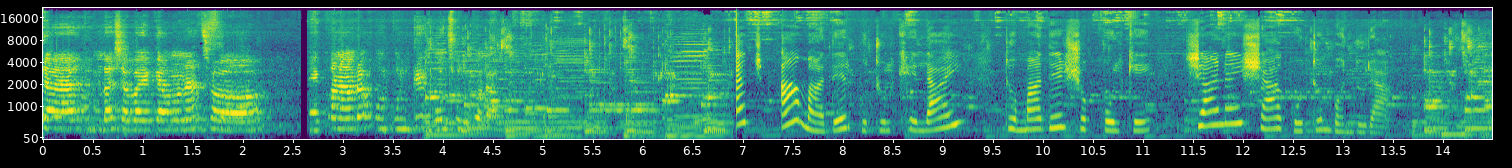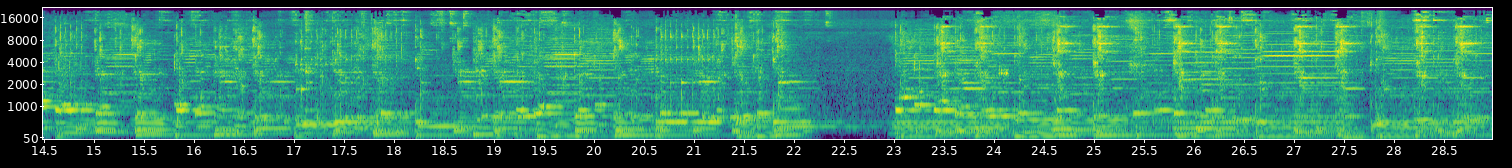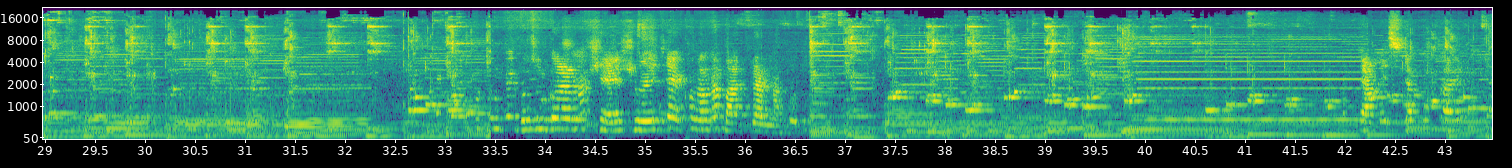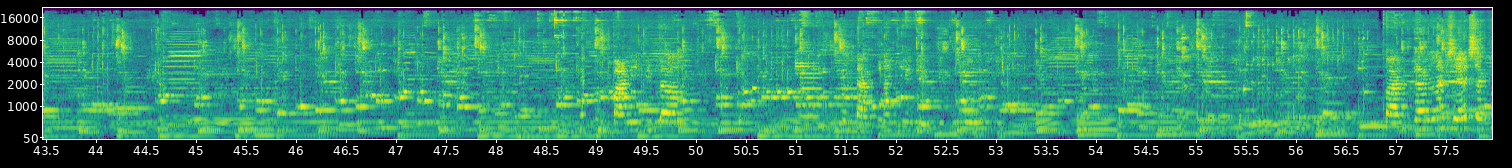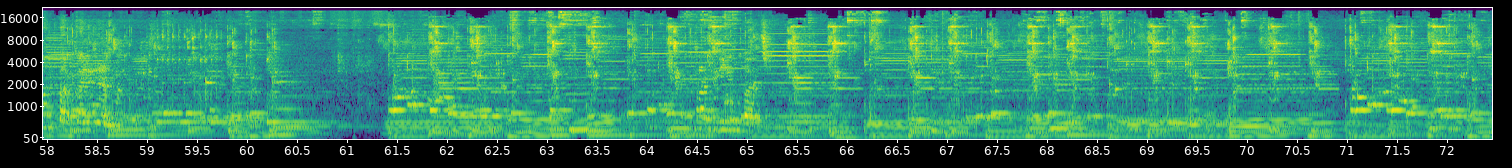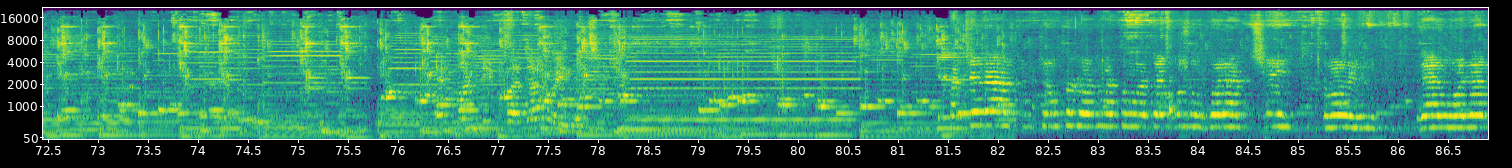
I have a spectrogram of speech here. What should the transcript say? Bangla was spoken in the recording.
নমস্কার, তোমরা সবাই কেমন আছো? এখন আমরা পুতুলকে গোছল করাবো আজ আমাদের পুতুল খেলায় তোমাদের সকলকে জানাই স্বাগতম বন্ধুরা। শেষ হয়েছে, এখন আমরা ভাত রান্না এখন পানি দিলাম। ভাত রান্না শেষ, এখন তরকারি রান্না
